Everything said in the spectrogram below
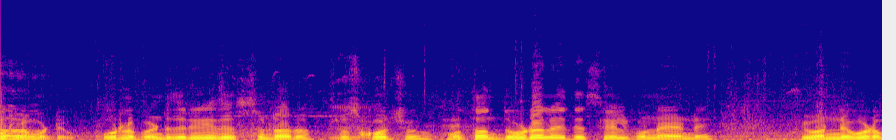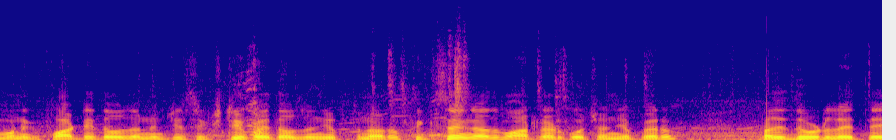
ఊర్ల మట్టి ఊర్ల తిరిగి తెస్తుంటారు. చూసుకోవచ్చు. మొత్తం దూడలు అయితే సేల్కి ఉన్నాయండి. ఇవన్నీ కూడా మనకి ఫార్టీ థౌసండ్ నుంచి సిక్స్టీ ఫైవ్ థౌసండ్ చెప్తున్నారు. ఫిక్స్ ఏం కాదు మాట్లాడుకోవచ్చు అని చెప్పారు. పది దూడలు అయితే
